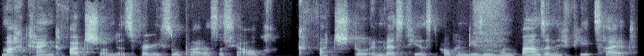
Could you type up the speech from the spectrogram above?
macht keinen Quatsch und ist völlig super. Das ist ja auch Quatsch. Du investierst auch in diesen Hund wahnsinnig viel Zeit.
